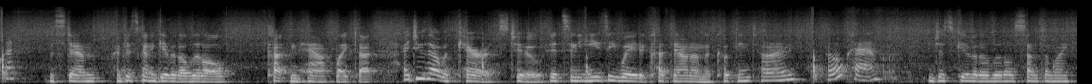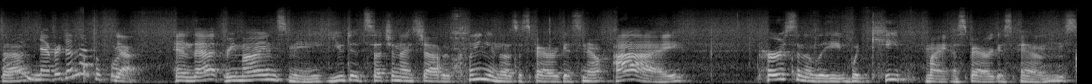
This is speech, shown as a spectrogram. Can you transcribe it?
Okay. the stem. I'm just going to give it a little cut in half like that. I do that with carrots too. It's an easy way to cut down on the cooking time. Okay. Just give it a little something like that. I've never done that before. Yeah. And that reminds me, you did such a nice job of cleaning those asparagus. Now, I personally would keep my asparagus ends.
